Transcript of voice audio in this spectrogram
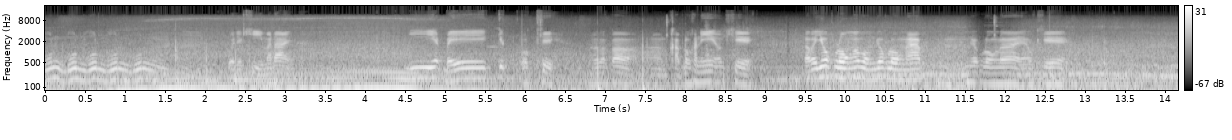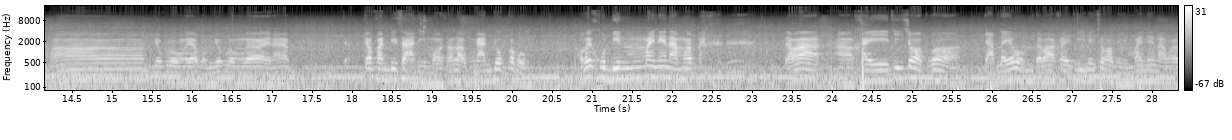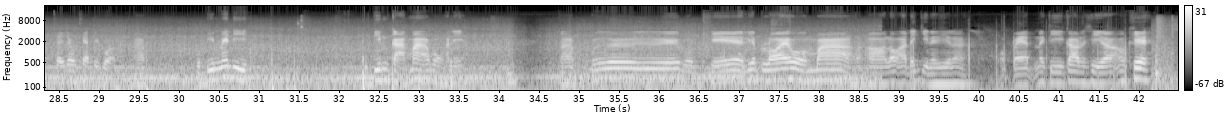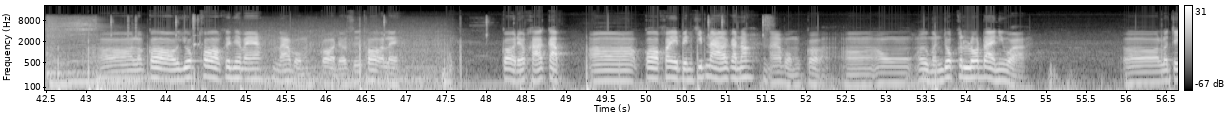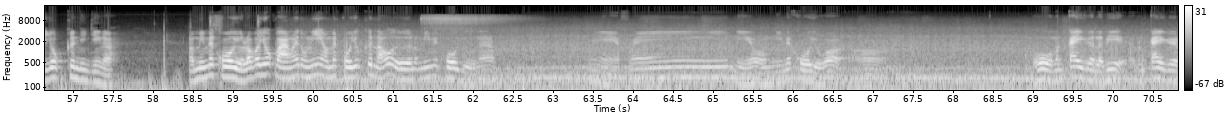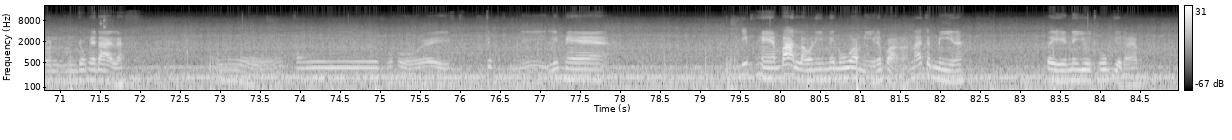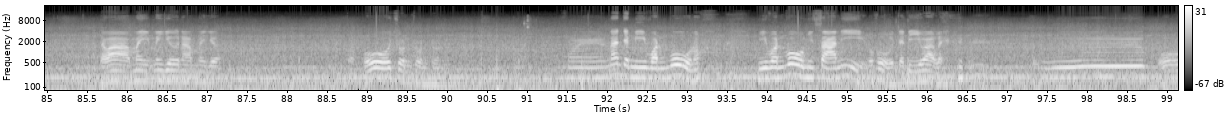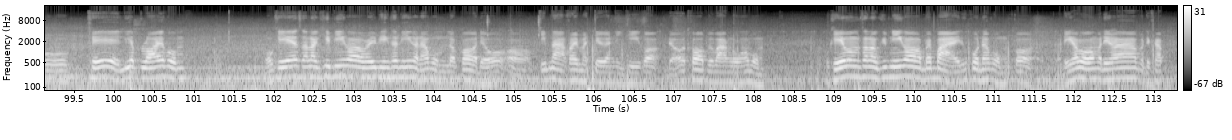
วุ่นวุ่นวุ่นวุ่นวุ่น กว่าจะขี่มาได้เยียบเบรกจึ๊กโอเค แล้วก็ขับรถคันนี้โอเค แล้วก็ยกลงครับผมยกลงนะครับ ยกลงเลยโอเคมายกลงเลยครับผมยกลงเลยนะครับ เจ้าฟันปีศาจนี่เหมาะสำหรับงานยกครับผม เอาไว้ขุดดินไม่แนะนำครับ แต่ว่าใครที่ชอบก็จัดเลยครับผม แต่ว่าใครที่ไม่ชอบนี่ไม่แนะนำครับใช้เจ้าแคทดีกว่านะครับขุดดินไม่ดี ดินกากมากครับผมคันนี้นะครับมือโอเค เรียบร้อยผมมาอ่าเราอัดได้กี่นาทีแล้วแปดนาทีเก้านาทีแล้วโอเคอ๋อแล้วก็ยกท่อขึ้นใช่ไหมนะผมก็เดี๋ยวซื้อท่อกันเลย ก็เดี๋ยวขากลับอ่อก็ค่อยเป็นคลิปหน้าแล้วกันเนาะนะผมก็เอ่อเอาเออมันยกขึ้นรถได้นี่หว่าเออเราจะยกขึ้นจริงๆเหรอ เรามีแมคโครอยู่เราก็ยกวางไว้ตรงนี้เอาแมคโครยกขึ้นแล้วเออเรามีแมคโครอยู่นะครับแหมไม่เหนียวมีแมคโครอยู่ก็อ๋อโอ้มันใกล้เกินแล้วพี่ มันใกล้เกินมันมันยกไม่ได้แล้วโอ้โหโอ้โหจุ๊บนี่ Liebherr Liebherr บ้านเรานี่ไม่รู้ว่ามีหรือเปล่านะน่าจะมีนะเคยเห็นใน YouTube อยู่นะครับ แต่ว่าไม่ไม่เยอะนะไม่เยอะ โอ้ชนชนชนน่าจะมีวันโวเนาะมีวันโวมีซานี่โอ้โห จะดีมากเลยโอเค เรียบร้อยผม โอเคสำหรับคลิปนี้ก็ไว้เพียงเท่านี้ก่อนนะผม แล้วก็เดี๋ยวอ่อคลิปหน้าค่อยมาเจอกันอีกทีก็เดี๋ยวเอาท่อไปวางลงครับผม โอเคผมสำหรับคลิปนี้ก็บายบายทุกคนนะผมก็สวัสดีครับผมสวัสดีครับสวัสดีครับ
